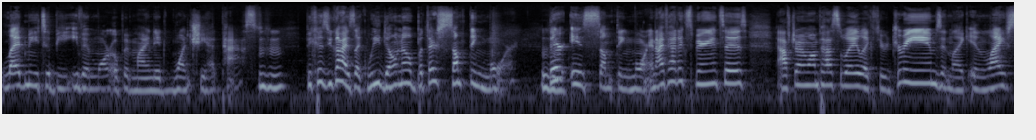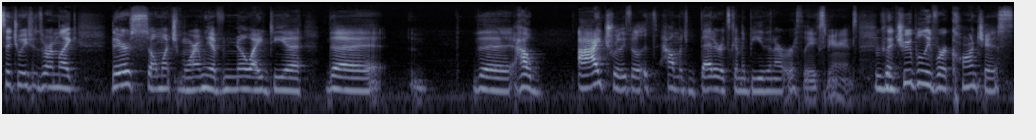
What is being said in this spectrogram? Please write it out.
led me to be even more open minded once she had passed. Mm-hmm. Because you guys like we don't know, but there's something more. Mm-hmm. There is something more. And I've had experiences after my mom passed away, like through dreams and like in life situations where I'm like, there's so much more, and we have no idea the the how I truly feel it's how much better it's going to be than our earthly experience. Because I mm-hmm. truly believe we're conscious,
